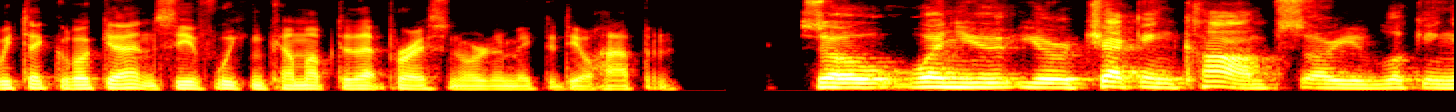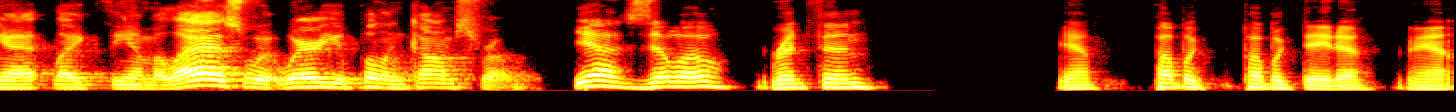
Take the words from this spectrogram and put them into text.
we take a look at and see if we can come up to that price in order to make the deal happen. So when you you're checking comps, are you looking at like the MLS? Where, are you pulling comps from? Yeah, Zillow, Redfin. Yeah, public public data. Yeah.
